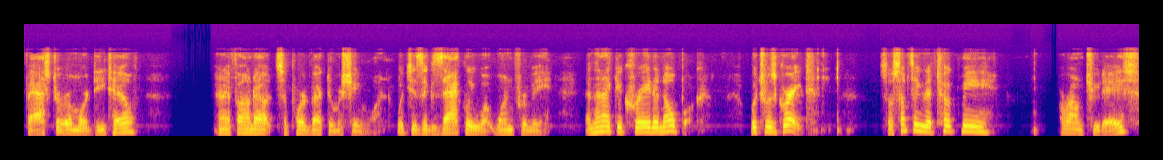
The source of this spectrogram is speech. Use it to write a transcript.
faster or more detailed and I found out support vector machine one, which is exactly what won for me. And then I could create a notebook, which was great. So something that took me around two days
